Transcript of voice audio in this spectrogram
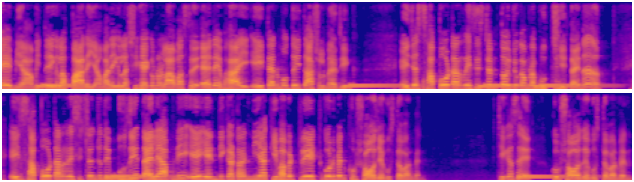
এ মিয়া, আমি তো এগুলা পারি, আমার এগুলা শিখায় কোনো লাভ আছে? আরে ভাই, এইটার মধ্যেই তো আসল ম্যাজিক এই যে সাপোর্ট আর রেসিস্ট্যান্ট তো এটুকু আমরা বুঝছি, তাই না? এই সাপোর্ট আর রেসিস্ট্যান্ট যদি বুঝি, তাইলে আপনি এই ইন্ডিকেটর নিয়ে কীভাবে ট্রেড করবেন খুব সহজে বুঝতে পারবেন। ঠিক আছে? খুব সহজে বুঝতে পারবেন।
